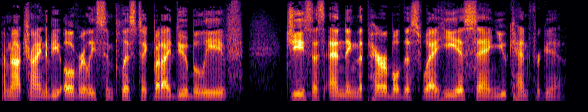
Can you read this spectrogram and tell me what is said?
I'm not trying to be overly simplistic, but I do believe Jesus ending the parable this way, he is saying, You can forgive.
